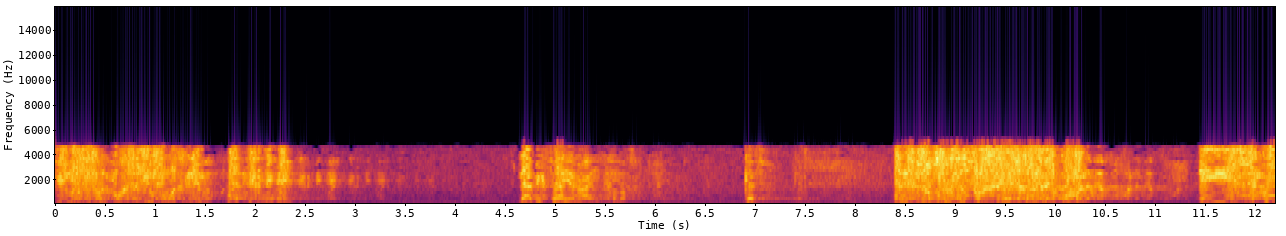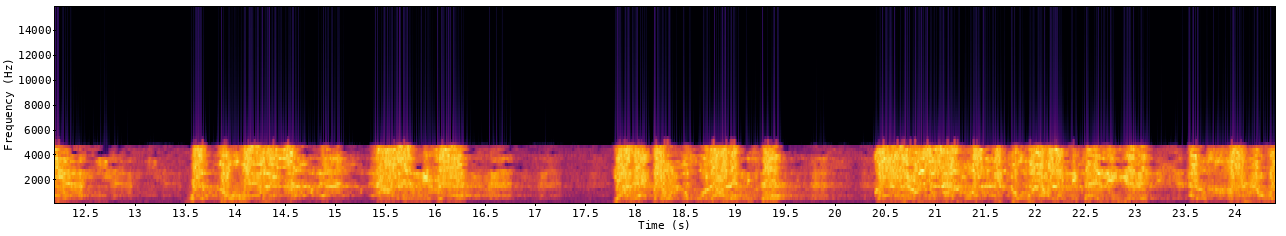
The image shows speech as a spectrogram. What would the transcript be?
في رواه البخاري ومسلم والترمذي. لا بكفاية معي خلاص. كفى. النبي صلى الله عليه وسلم يقول إياكم والدخول على النساء. يعني احذروا الدخول على النساء. قال العلماء المراد بالدخول على النساء اللي هي الخلوة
